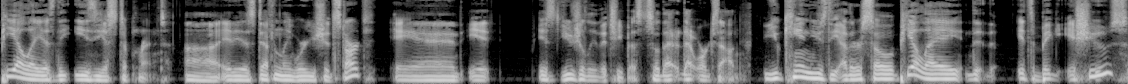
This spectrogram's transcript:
PLA is the easiest to print. Uh, it is definitely where you should start and it is usually the cheapest. So that, that works out. You can use the others. So PLA, the, its big issues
